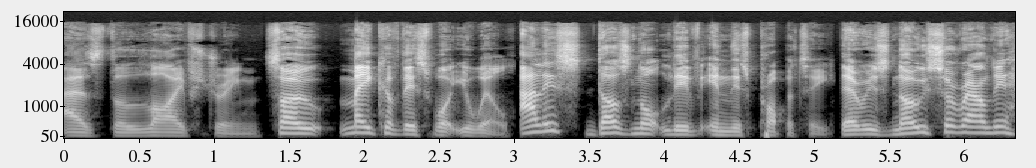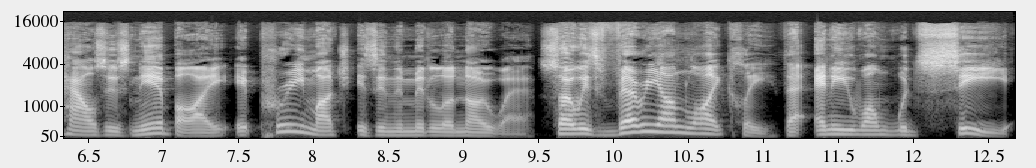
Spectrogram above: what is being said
as the live stream. So make of this what you will. Alice does not live in this property. There is no surrounding houses nearby. It pretty much is in the middle of nowhere. So it's very unlikely that anyone would see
